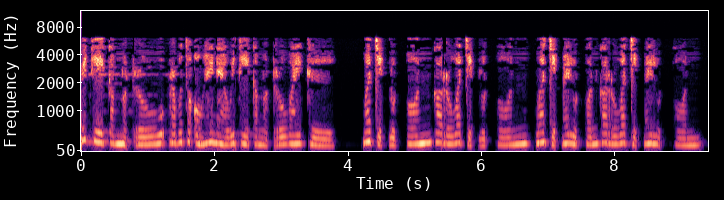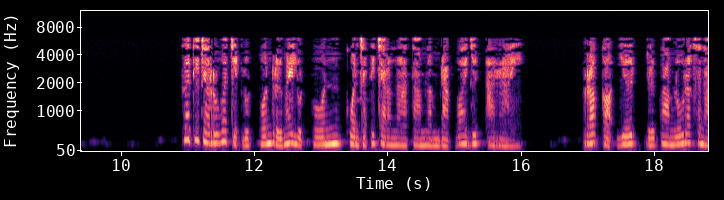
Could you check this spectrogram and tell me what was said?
วิธีกำหนดรู้ พระพุทธองค์ให้แนววิธีกำหนดรู้ไว้คือ เมื่อจิตหลุดพ้นก็รู้ว่าจิตหลุดพ้น เมื่อจิตไม่หลุดพ้นก็รู้ว่าจิตไม่หลุดพ้น เพื่อที่จะรู้ว่าจิตหลุดพ้นหรือไม่หลุดพ้น ควรจะพิจารณาตามลำดับว่ายึดอะไร เพราะเกาะยึดหรือความรู้ลักษณะ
